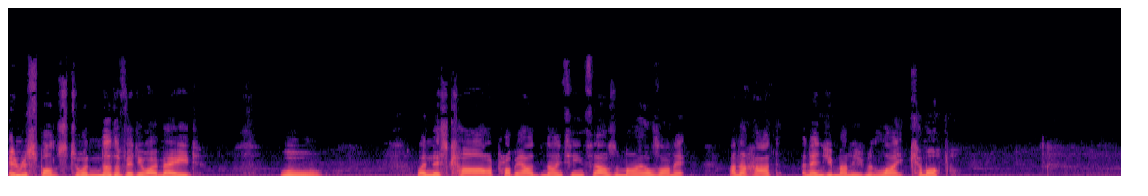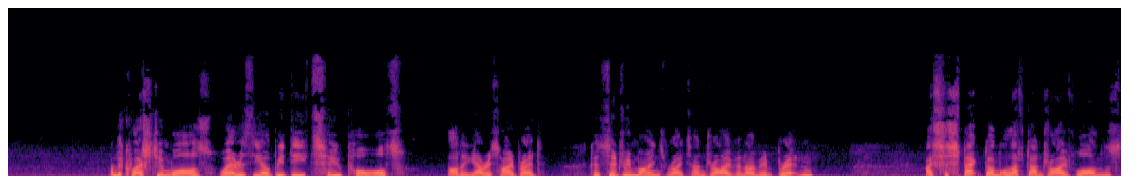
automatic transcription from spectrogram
In response to another video I made. Ooh, when this car I probably had 19,000 miles on it and I had an engine management light come up. And the question was where is the OBD2 port on a Yaris Hybrid? Considering mine's right hand drive and I'm in Britain I suspect on the left hand drive ones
